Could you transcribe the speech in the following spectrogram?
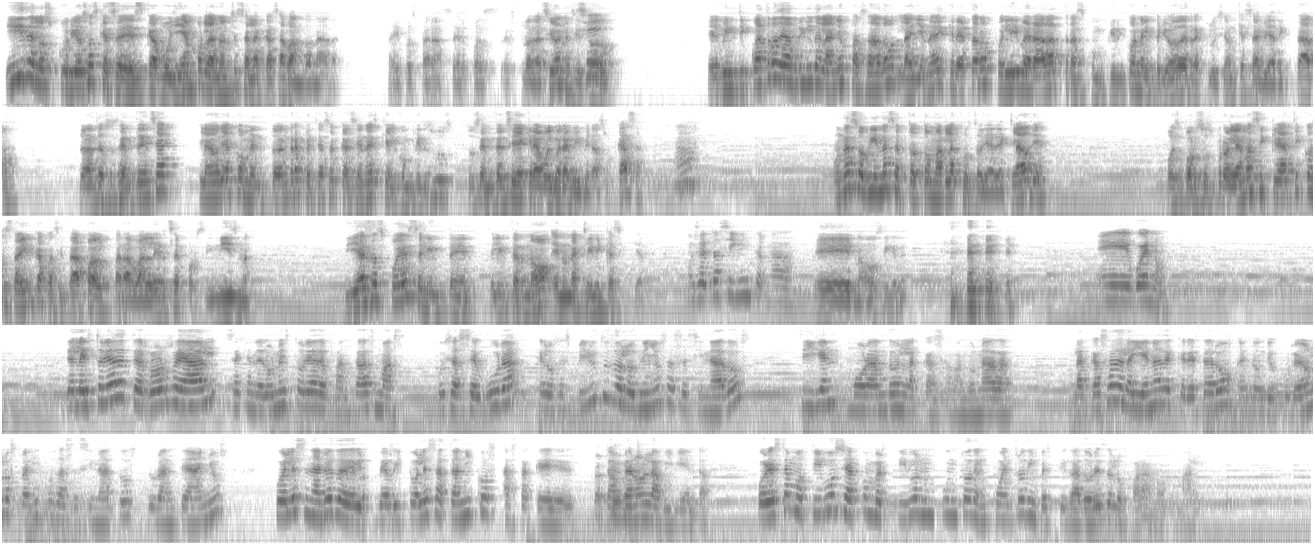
y de los curiosos que se escabullían por las noches a la casa abandonada. Ahí pues para hacer pues exploraciones y Sí. todo. El 24 de abril del año pasado, la llena de Querétaro fue liberada tras cumplir con el periodo de reclusión que se había dictado. Durante su sentencia, Claudia comentó en repetidas ocasiones que al cumplir su, su sentencia ella quería volver a vivir a su casa. Ah, Una sobrina aceptó tomar la custodia de Claudia, pues por sus problemas psiquiátricos estaba incapacitada pa- para valerse por sí misma. Días después se le, inter- se le internó en una clínica psiquiátrica. o sea, esta sigue internada. Eh, no, síguele. Eh, bueno. De la historia de terror real se generó una historia de fantasmas, pues se asegura que los espíritus de los niños asesinados siguen morando en la casa abandonada. La casa de la llena de Querétaro, en donde ocurrieron los trágicos asesinatos durante años, fue el escenario de, de rituales satánicos hasta que tapiaron la vivienda. Por este motivo se ha convertido en un punto de encuentro de investigadores de lo paranormal.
